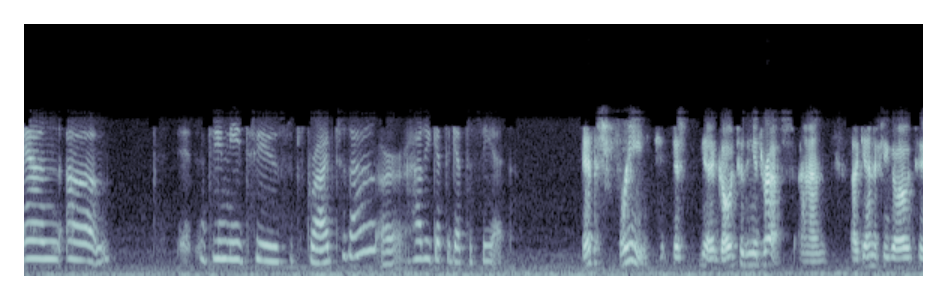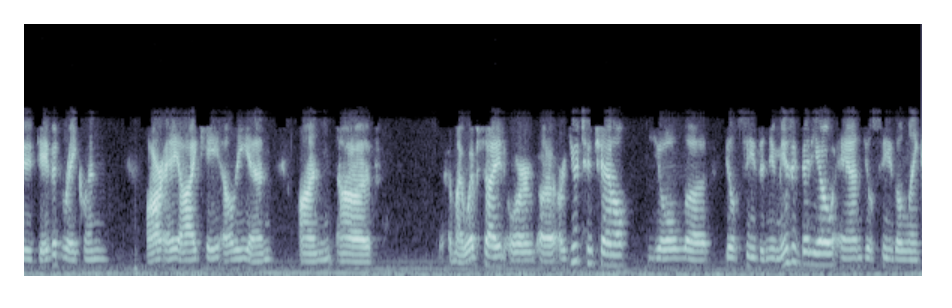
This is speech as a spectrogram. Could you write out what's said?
And um, do you need to subscribe to that, or how do you get to get to see it? It's free. Just go to the address. And again, if you go to David Raiklen, R A I K L E N, on uh, my website or uh, our YouTube channel, you'll uh, you'll see the new music video and you'll see the link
